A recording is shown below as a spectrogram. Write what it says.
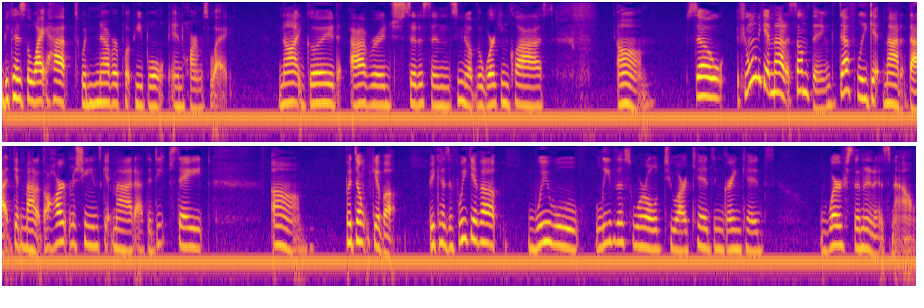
because the white hats would never put people in harm's way. Not good, average citizens, you know, of the working class. Um, so if you want to get mad at something, definitely get mad at that. Get mad at the HAARP machines, get mad at the deep state. Um, but don't give up. Because if we give up, we will leave this world to our kids and grandkids worse than it is now.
